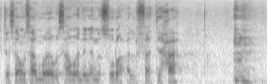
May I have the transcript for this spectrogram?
Kita sama-sama bersama dengan surah Al-Fatihah.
